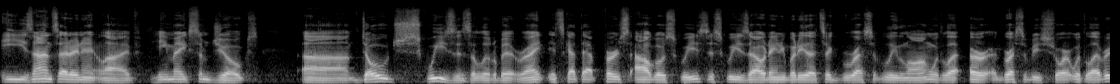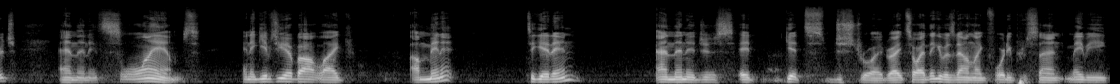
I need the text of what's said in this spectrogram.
He's on Saturday Night Live. He makes some jokes. Um, Doge squeezes a little bit, right? It's got that first algo squeeze to squeeze out anybody that's aggressively long with le- or aggressively short with leverage, and then it slams, and it gives you about like a minute to get in, and then it just it gets destroyed, right? So I think it was down like forty percent, maybe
